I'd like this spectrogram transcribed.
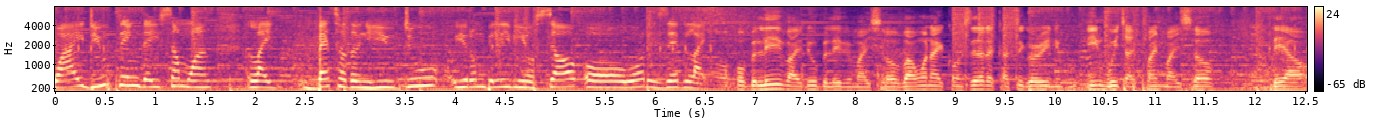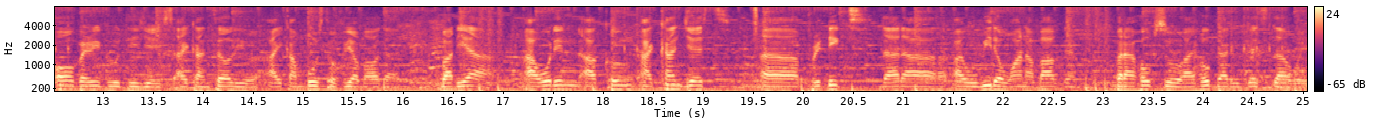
Why do you think there is someone like better than you? Do you don't believe in yourself, or what is it like? Uh, for believe, I do believe in myself, but when I consider the category in, in which I find myself, they are all very good DJs. I can tell you, I can boast of you about that. But yeah, I wouldn't, I can't, I can't just uh, predict that uh, I will be the one above them. But I hope so. I hope that it gets that way.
